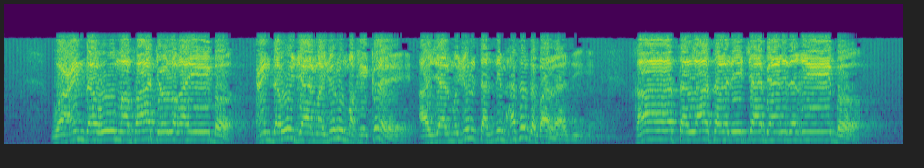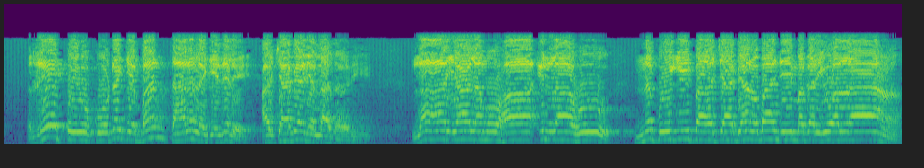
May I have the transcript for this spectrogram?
وعنده مفاتيح الغيب عنده جار مجرور مخې کړي او جار مجرور تقدیم حسب د بار راځي خاص الله څنګه دې چا بیان د غیب غیب په یو کوټه کې بند تاله لګېدلې او چا بیان الله څنګه دې لا يعلمها الا هو نه پويږي په چا بیان باندې مگر یو الله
